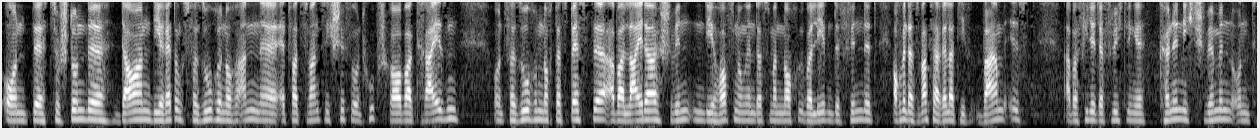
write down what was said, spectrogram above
Und äh, zur Stunde dauern die Rettungsversuche noch an. Äh, etwa 20 Schiffe und Hubschrauber kreisen und versuchen noch das Beste, aber leider schwinden die Hoffnungen, dass man noch Überlebende findet, auch wenn das Wasser relativ warm ist. Aber viele der Flüchtlinge können nicht schwimmen und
